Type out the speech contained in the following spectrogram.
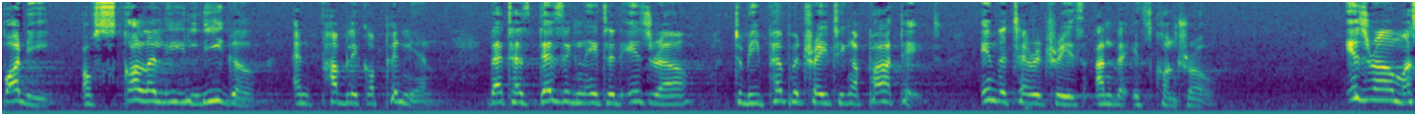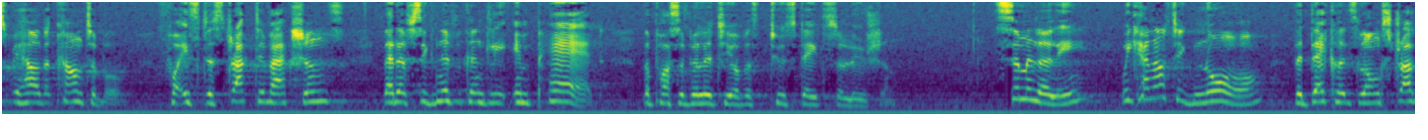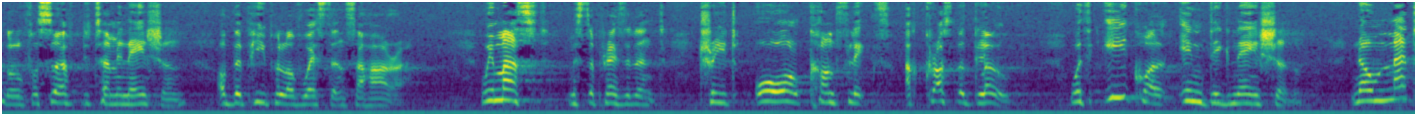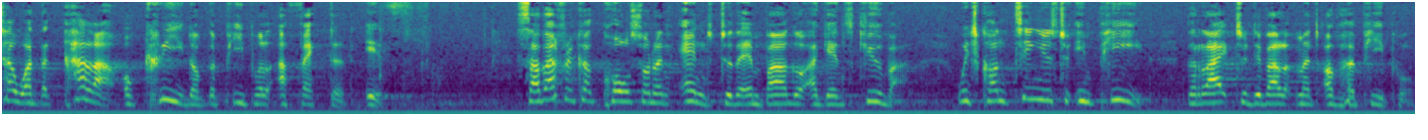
body of scholarly, legal, and public opinion that has designated Israel to be perpetrating apartheid in the territories under its control. Israel must be held accountable for its destructive actions that have significantly impaired the possibility of a two state solution. Similarly, we cannot ignore the decades long struggle for self determination of the people of Western Sahara. We must, Mr. President, treat all conflicts across the globe with equal indignation, no matter what the color or creed of the people affected is. South Africa calls for an end to the embargo against Cuba, which continues to impede the right to development of her people.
